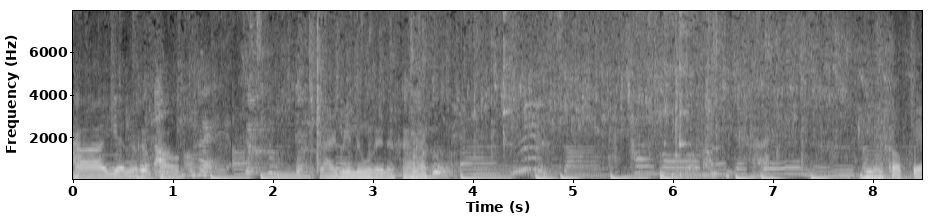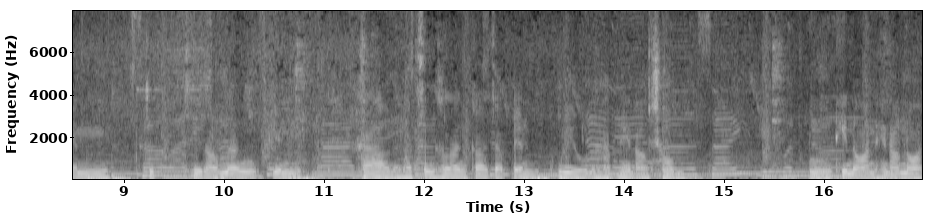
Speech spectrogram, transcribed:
ชาเย็นกะเพราหลายเมนูเลยนะครับ นี่ก็เป็นจุดที่เรานั่งกินข้าวนะครับ ซึ่งข้างล่างก็จะเป็นวิวนะครับให้เราชมที่นอนให้เรานอน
